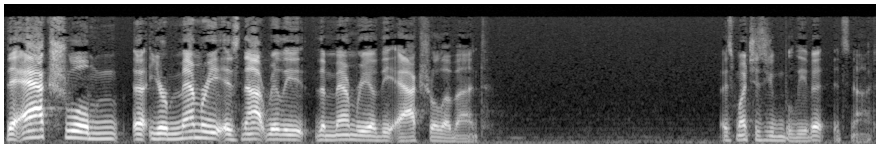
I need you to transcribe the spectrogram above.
the actual uh, your memory is not really the memory of the actual event. As much as you can believe it, it's not.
